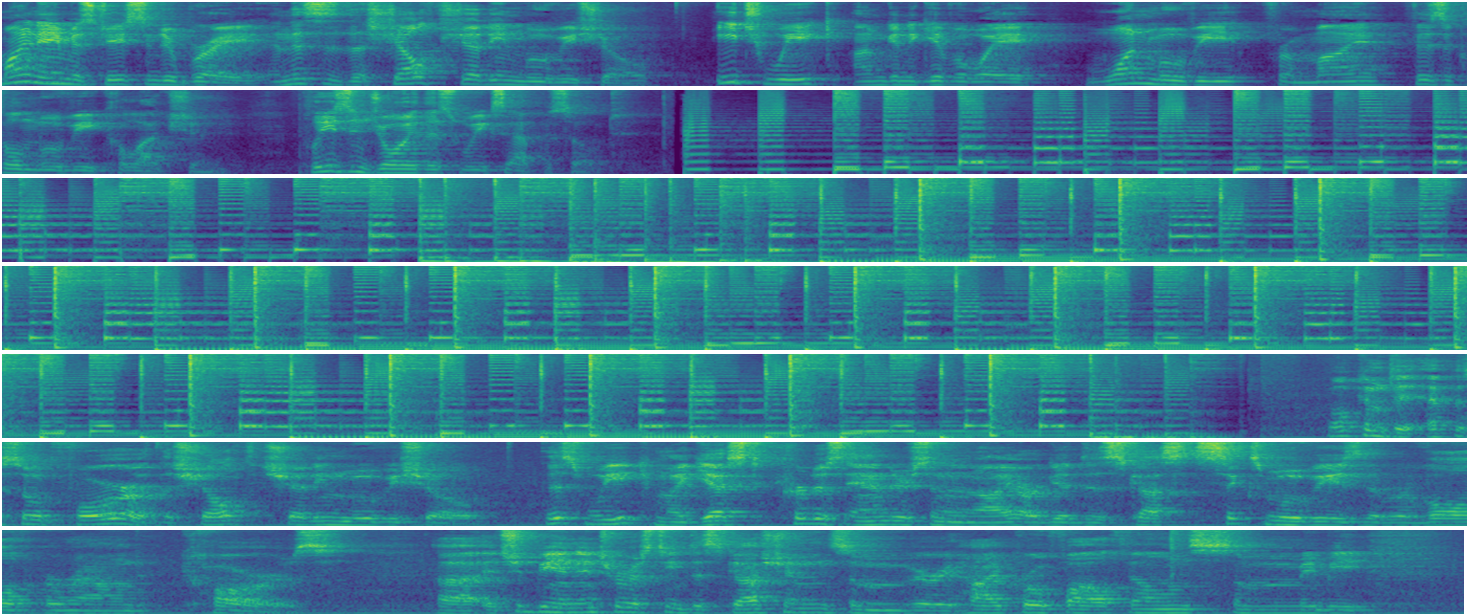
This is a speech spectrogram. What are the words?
My name is Jason Dubray, and this is the Shelf Shedding Movie Show. Each week, I'm going to give away one movie from my physical movie collection. Please enjoy this week's episode. Episode four of the Shelf Shedding Movie Show. This week, my guest Curtis Anderson and I are going to discuss six movies that revolve around cars. Uh, it should be an interesting discussion, some very high profile films, some maybe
